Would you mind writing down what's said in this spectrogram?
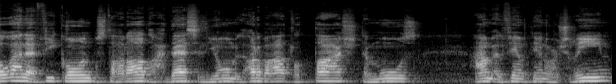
وأهلا فيكم باستعراض أحداث اليوم الأربعاء 13 تموز عام 2022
